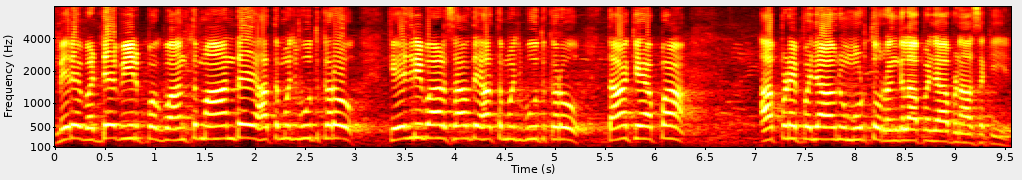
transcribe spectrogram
ਮੇਰੇ ਵੱਡੇ ਵੀਰ ਭਗਵੰਤ ਮਾਨ ਦੇ ਹੱਥ ਮਜ਼ਬੂਤ ਕਰੋ, ਕੇਜਰੀਵਾਲ ਸਾਹਿਬ ਦੇ ਹੱਥ ਮਜ਼ਬੂਤ ਕਰੋ ਤਾਂ ਕਿ ਆਪਾਂ ਆਪਣੇ ਪੰਜਾਬ ਨੂੰ ਮੁੜ ਤੋਂ ਰੰਗਲਾ ਪੰਜਾਬ ਬਣਾ ਸਕੀਏ।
